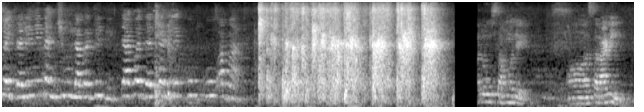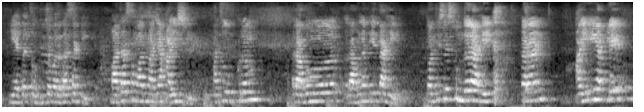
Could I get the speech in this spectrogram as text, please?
चैत्रालीने त्यांची मुलाखत घेतली. त्याबद्दल त्यांचे खूप खूप आभार. दिवसामध्ये इयत्ता चौथीच्या वर्गासाठी माझा संवाद माझ्या आईशी हा जो उपक्रम राबव राबवण्यात येत आहे. तो अतिशय सुंदर आहे. कारण आई ही आपले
